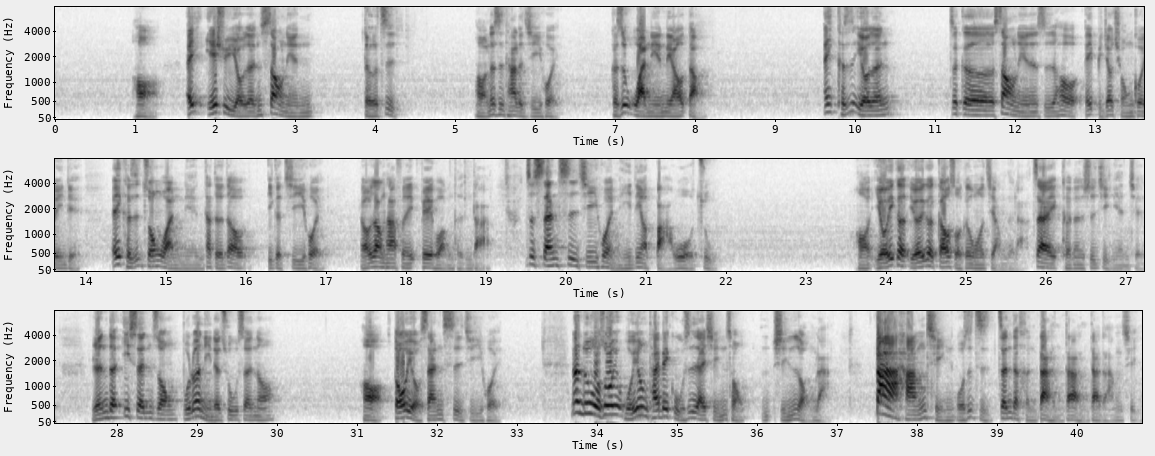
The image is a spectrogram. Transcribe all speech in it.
哈，哎，也许有人少年得志，哦，那是他的机会，可是晚年潦倒，哎，可是有人。这个少年的时候，哎，比较穷困一点，哎，可是中晚年他得到一个机会，然后让他飞飞黄腾达。这三次机会你一定要把握住。好，有一个有一个高手跟我讲的啦，在可能十几年前，人的一生中，不论你的出身哦，哦，都有三次机会。那如果说我用台北股市来形容形容啦，大行情，我是指真的很大很大很大的行情。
